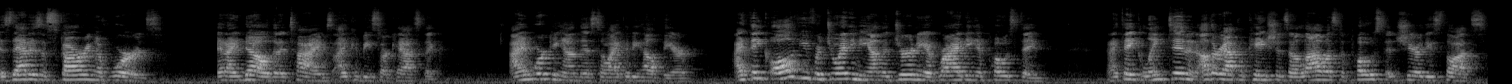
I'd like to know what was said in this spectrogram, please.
as that is a scarring of words, and I know that at times I can be sarcastic. I am working on this so I can be healthier. I thank all of you for joining me on the journey of writing and posting. And I thank LinkedIn and other applications that allow us to post and share these thoughts.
